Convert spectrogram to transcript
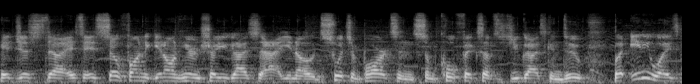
It just, uh, it's, it's so fun to get on here and show you guys, uh, you know, switching parts and some cool fix-ups that you guys can do. But anyways,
